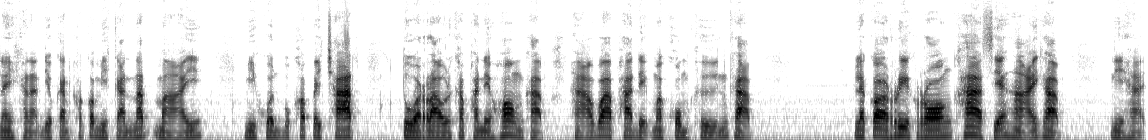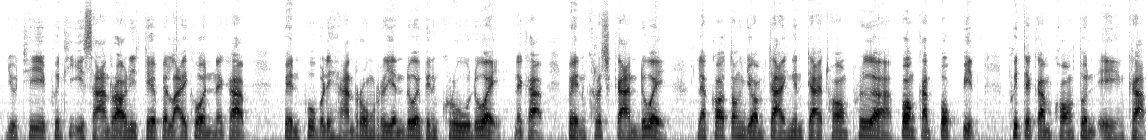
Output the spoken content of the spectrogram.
ในขณะเดียวกันเขาก็มีการนัดหมาย มีคนบุกเข้าไปชาร์จตัวเรานะครับภายในห้องครับ หาว่าพาเด็กมาข่มขืนครับ แล้วก็เรียกร้องค่าเสียหายครับ นี่ฮะอยู่ที่พื้นที่อีสานเรานี่เจอไปหลายคนนะครับ เป็นผู้บริหารโรงเรียนด้วยเป็นครูด้วยนะครับ เป็นข้าราชการด้วย แล้วก็ต้องยอมจ่ายเงินจ่ายทองเพื่อป้องกันปกปิด พฤติกรรมของตนเองครับ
